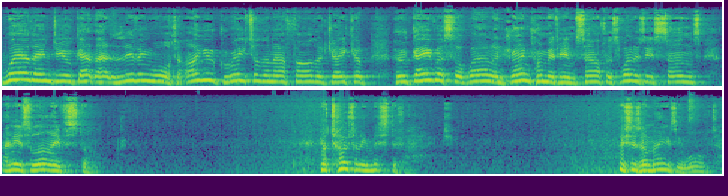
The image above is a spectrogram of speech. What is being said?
Where then do you get that living water? Are you greater than our father Jacob, who gave us the well and drank from it himself, as well as his sons and his livestock? You're totally mystified. This is amazing water.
